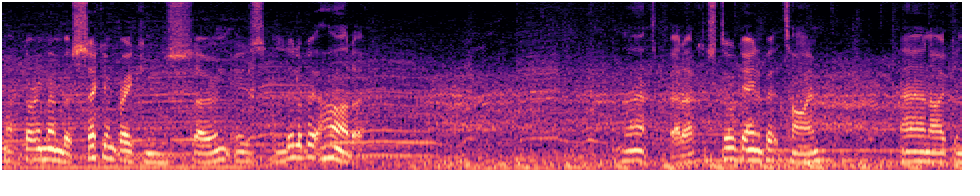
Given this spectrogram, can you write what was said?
Got to remember, second braking zone is a little bit harder. That's better. I Can still gain a bit of time. And I can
